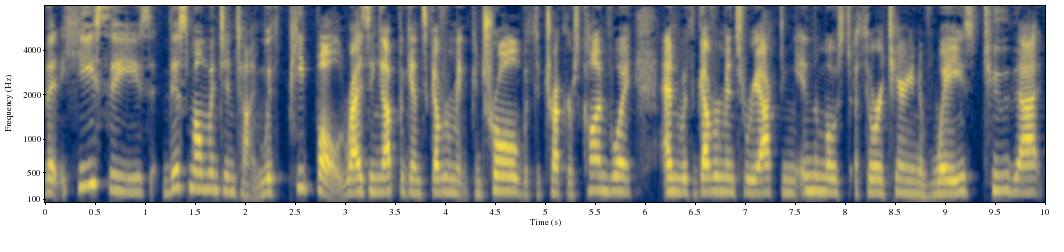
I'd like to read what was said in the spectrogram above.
that he sees this moment in time with people rising up against government control, with the truckers' convoy, and with governments reacting in the most authoritarian of ways to that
